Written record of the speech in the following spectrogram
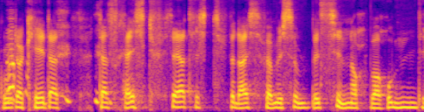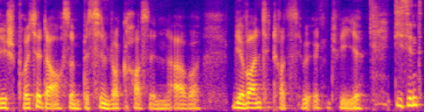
Gut, okay, das, das rechtfertigt vielleicht für mich so ein bisschen noch, warum die Sprüche da auch so ein bisschen lockerer sind, aber wir waren sie trotzdem irgendwie. Die sind,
